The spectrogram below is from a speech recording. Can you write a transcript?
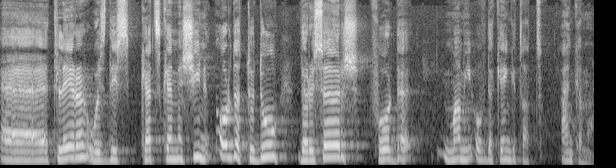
uh, with this CAT scan machine in order to do the research for the mummy of the King Tut, Ankhemen,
